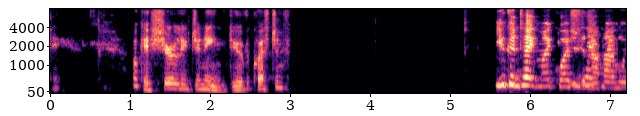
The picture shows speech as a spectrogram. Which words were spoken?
Okay. Okay, Shirley Janine, do you have a question? You can take my question, Ahanu.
